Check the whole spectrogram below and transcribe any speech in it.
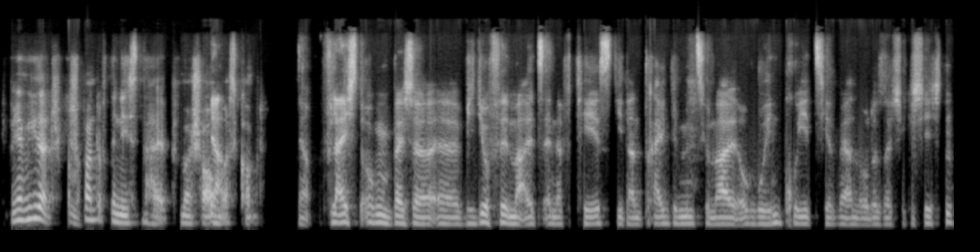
Ich bin ja, wie gesagt, gespannt auf den nächsten Hype. Mal schauen, ja. was kommt. Ja, vielleicht irgendwelche äh, Videofilme als NFTs, die dann dreidimensional irgendwo hin projiziert werden oder solche Geschichten.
